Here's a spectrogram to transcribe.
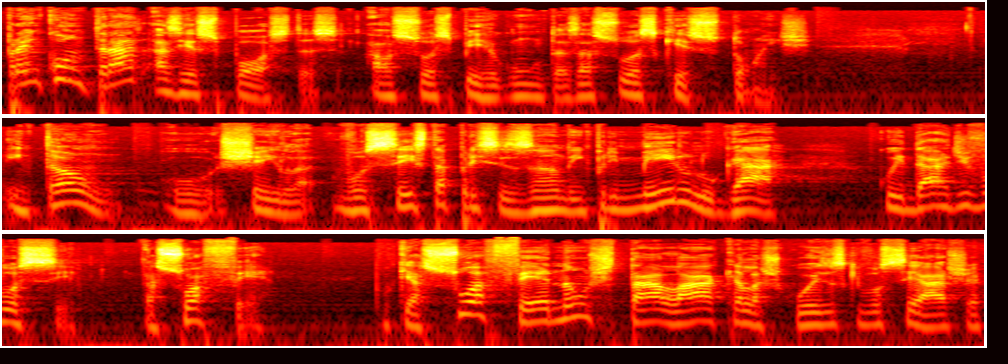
para encontrar as respostas às suas perguntas, às suas questões. Então, Sheila, você está precisando, em primeiro lugar, cuidar de você, da sua fé. Porque a sua fé não está lá aquelas coisas que você acha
